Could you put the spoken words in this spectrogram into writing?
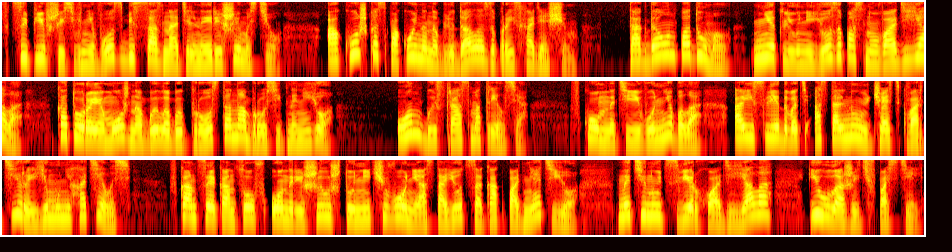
вцепившись в него с бессознательной решимостью. Окошко спокойно наблюдало за происходящим. Тогда он подумал, нет ли у нее запасного одеяла, которое можно было бы просто набросить на нее. Он быстро осмотрелся. В комнате его не было, а исследовать остальную часть квартиры ему не хотелось. В конце концов, он решил, что ничего не остается, как поднять ее, натянуть сверху одеяло и уложить в постель.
